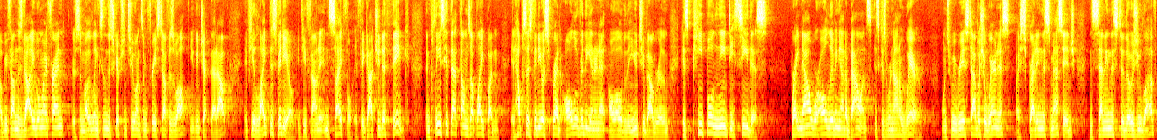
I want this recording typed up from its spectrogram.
I hope you found this valuable, my friend. There's some other links in the description too on some free stuff as well. You can check that out. If you liked this video, if you found it insightful, if it got you to think, then please hit that thumbs up like button. It helps this video spread all over the internet, all over the YouTube algorithm, because people need to see this. Right now, we're all living out of balance. It's because we're not aware. Once we reestablish awareness by spreading this message and sending this to those you love,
